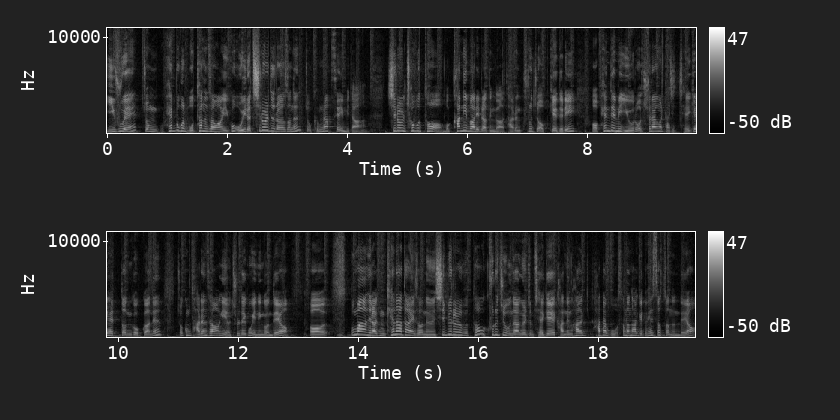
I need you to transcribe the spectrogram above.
이후에 좀 회복을 못하는 상황이고 오히려 7월 들어서는 좀 급락세입니다. 7월 초부터 뭐 카니발이라든가 다른 크루즈 업계들이 어, 팬데믹 이후로 출항을 다시 재개했던 것과는 조금 다른 상황이 연출되고 있는 건데요. 어, 뿐만 아니라 캐나다에서는 11월부터 크루즈 운항을 좀 재개 가능하다고 선언하기도 했었었는데요.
